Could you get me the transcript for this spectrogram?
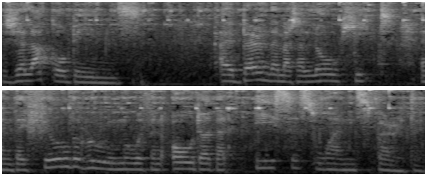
gelaco beans. I burn them at a low heat, and they fill the room with an odor that eases one's burden.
